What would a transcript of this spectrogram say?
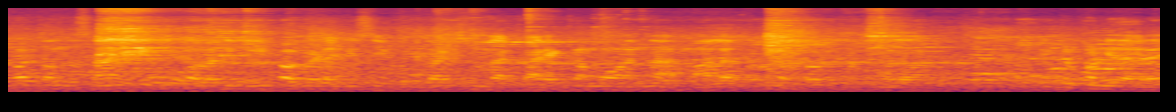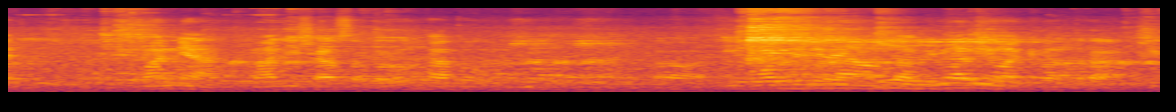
ಇವತ್ತೊಂದು ಸಾಂಕೇತಿಕವಾಗಿ ದೀಪ ಬೆಳಗಿಸಿ ಉದ್ಘಾಟಿಸುವ ಕಾರ್ಯಕ್ರಮವನ್ನು ಮಾಲಕರು ಇಟ್ಟುಕೊಂಡಿದ್ದಾರೆ. ಮಾನ್ಯ ಮಾಜಿ ಶಾಸಕರು ಹಾಗೂ ಈ ಒಂದು ಅಭಿಮಾನಿಯಾಗಿರುವಂತಹ ಶ್ರೀ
